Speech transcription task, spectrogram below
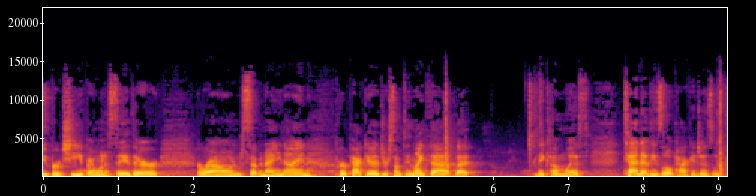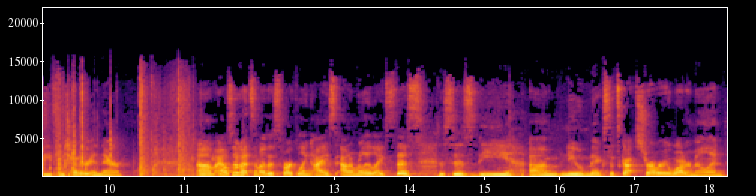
super cheap. I want to say they're around $7.99 per package or something like that, but they come with 10 of these little packages with beef and cheddar in there. Um, I also got some of the sparkling ice. Adam really likes this. This is the um, new mix. It's got strawberry watermelon,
